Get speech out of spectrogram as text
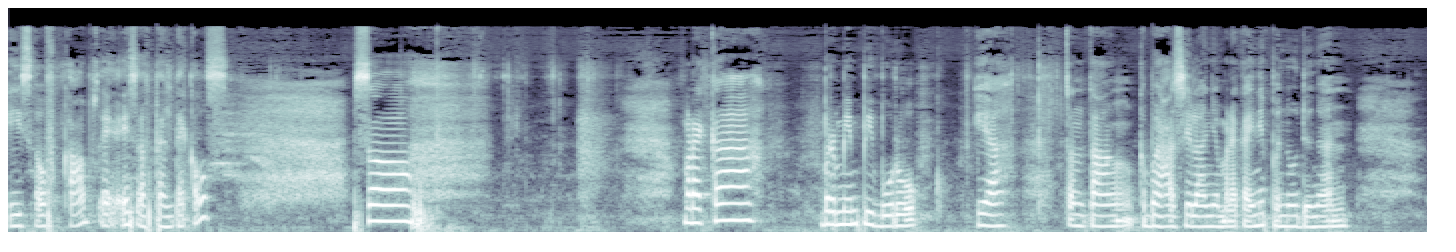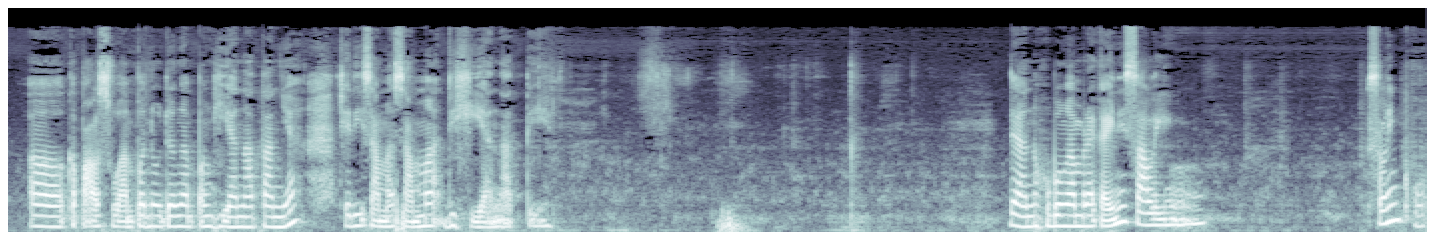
ace of cups eh, ace of pentacles. So mereka bermimpi buruk ya tentang keberhasilannya mereka ini penuh dengan uh, kepalsuan, penuh dengan pengkhianatannya. Jadi sama-sama dikhianati. Dan hubungan mereka ini saling selingkuh.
